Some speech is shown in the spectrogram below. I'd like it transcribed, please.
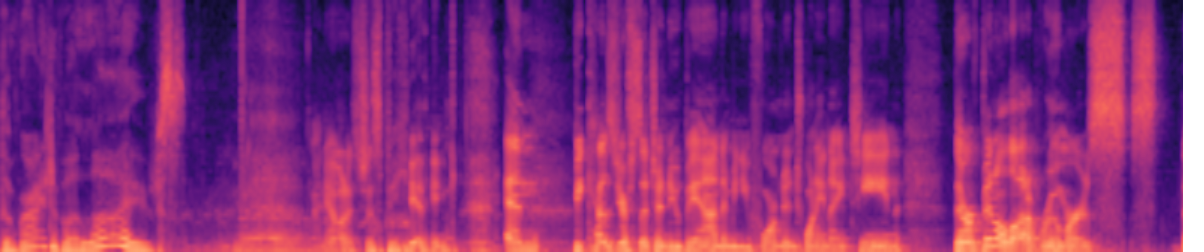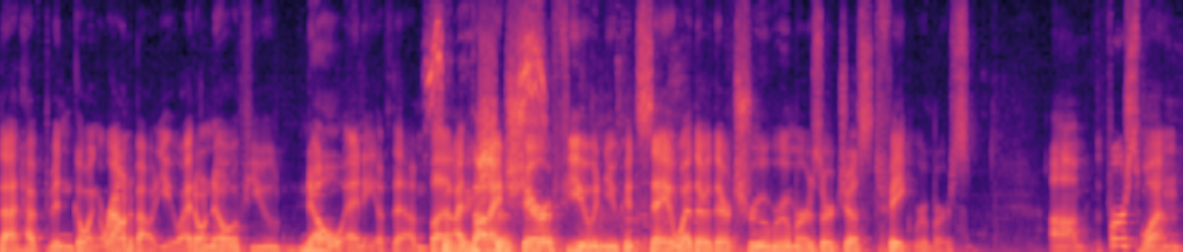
the ride of our lives. I know, and it's just beginning. And because you're such a new band, I mean, you formed in 2019, there have been a lot of rumors that have been going around about you. I don't know if you know any of them, but I thought I'd share a few and you could say whether they're true rumors or just fake rumors. Um, the first one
